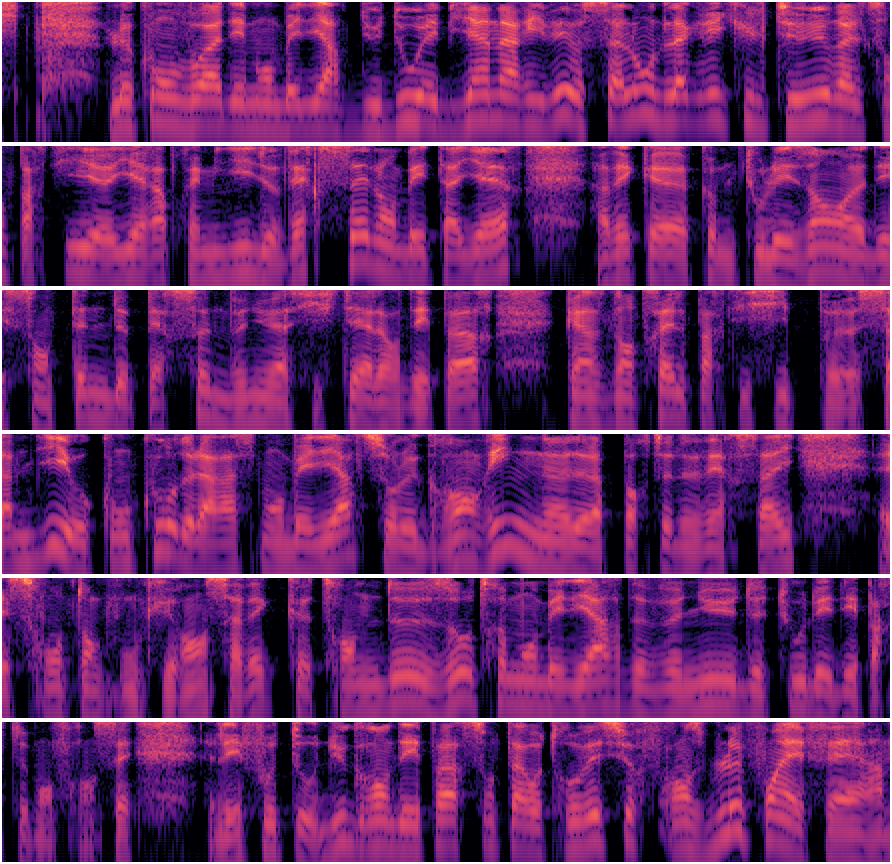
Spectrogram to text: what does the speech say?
Le convoi des Montbéliardes du Doubs est bien arrivé au salon de l'agriculture. Elles sont parties euh, hier après-midi de Vercelles en bétaillère avec, euh, comme tous les ans, euh, des centaines de personnes venues assister à leur départ. 15 d'entre elles participent samedi au concours de la race Montbéliarde sur le grand ring de la porte de Versailles. Elles seront en concurrence avec 32 autres Montbéliardes venues de tous les départements français. Les photos du grand départ sont à retrouver sur francebleu.fr.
